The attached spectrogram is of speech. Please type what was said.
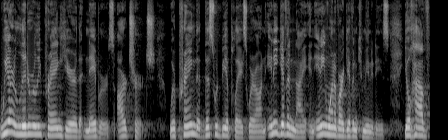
We are literally praying here that neighbors, our church, we're praying that this would be a place where on any given night in any one of our given communities, you'll have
